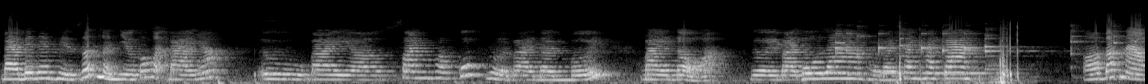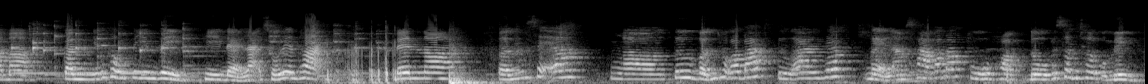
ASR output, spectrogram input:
Bài bên em thì rất là nhiều các loại bài nhá ừ bài uh, xanh hoa cúc rồi bài đời mới bài đỏ rồi bài đô la rồi bài xanh 2k đó, ờ, bác nào mà cần những thông tin gì thì để lại số điện thoại. Bên ờ, uh, Tấn sẽ uh, tư vấn cho các bác từ A đến Z để làm sao các bác phù hợp đồ với sân chơi của mình.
